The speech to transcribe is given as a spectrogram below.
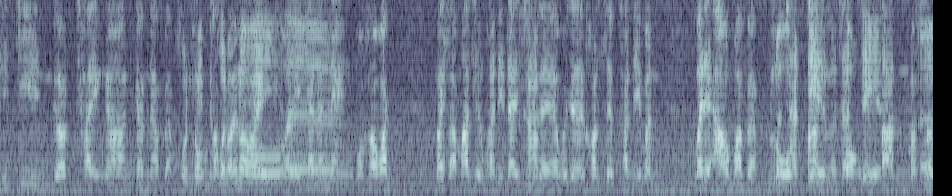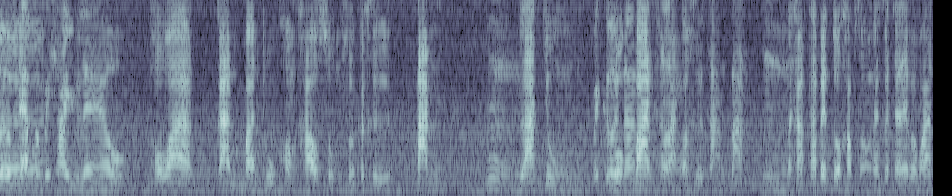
ที่จีนก็ใช้งานกันนะแบบคนสนิอดงสามคนร้อยหน่โลอยอะไรแค่นั้นเองเพราะเขาว่า ไม่สามารถเชิงพาณิชย์ได้อครัยู่บแล้ว เพราะฉะนั้นคอนเซปต์คันนี้มันไม่ได้เอามาแบบโหลดมันชัดเจตันนมันชัสดองเจนตันมาเสริมเนี่ยเออมันไม่ใช่อยู่แล้ว เพราะว่าการบรรทุกของเขาสูงสุดก็คือตันอืมลากจูงไม่เกินพวกนั้นบ้านข้างหลังก็คือ 3 ตันอืมนะครับถ้าเป็นตัวขับ2เนี่ยก็จะได้ประมาณ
